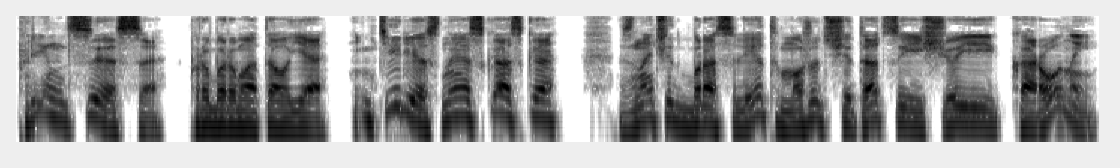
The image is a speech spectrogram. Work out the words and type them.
«Принцесса», — пробормотал я, — «интересная сказка. Значит, браслет может считаться еще и короной?»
